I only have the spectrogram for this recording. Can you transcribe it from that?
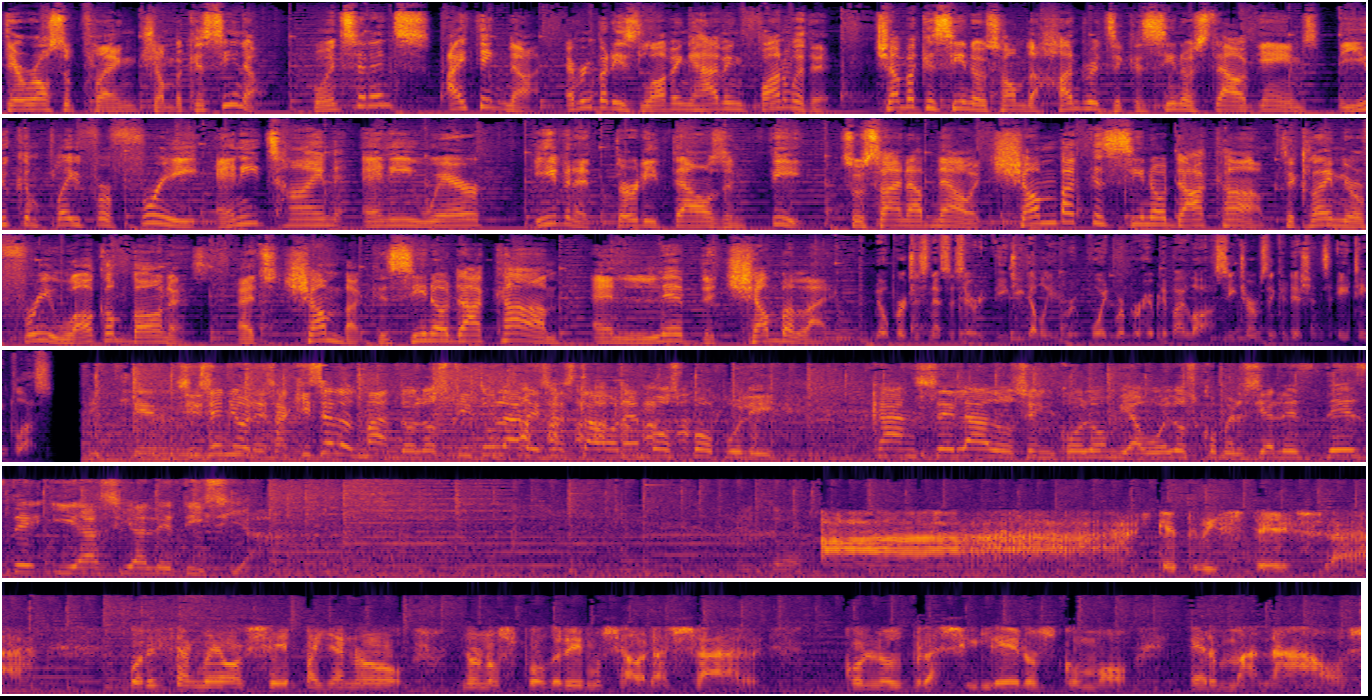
They were also playing Chumba Casino. Coincidence? I think not. Everybody's loving having fun with it. Chumba Casino is home to hundreds of casino style games that you can play for free anytime, anywhere, even at 30,000 feet. So sign up now at chumbacasino.com to claim your free welcome bonus. That's chumbacasino.com and live the Chumba life. No purchase necessary. BGW. Void were prohibited by law. See terms and conditions. 18 plus. Sí, señores, aquí se los mando. Los titulares hasta ahora en Voz Populi. Cancelados en Colombia vuelos comerciales desde y hacia Leticia. Ah, qué tristeza. Por esa nueva cepa ya no, no nos podremos abrazar con los brasileros como hermanaos.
